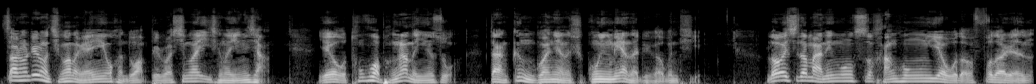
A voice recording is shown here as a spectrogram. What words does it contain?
造成这种情况的原因有很多，比如说新冠疫情的影响，也有通货膨胀的因素，但更关键的是供应链的这个问题。罗维希德马丁公司航空业务的负责人。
